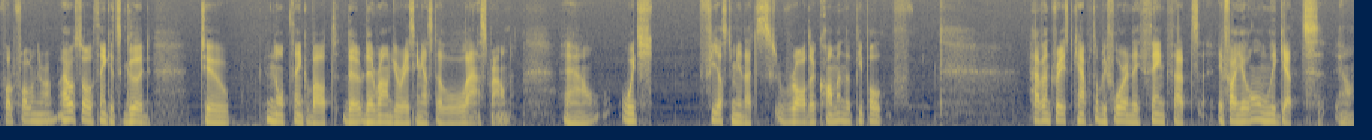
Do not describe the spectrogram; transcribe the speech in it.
for following around. I also think it's good to not think about the the round you're racing as the last round, uh, which feels to me that's rather common that people haven't raised capital before and they think that if I only get you know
